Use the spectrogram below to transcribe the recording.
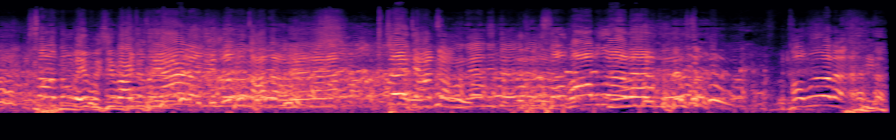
上了东北补习班就这样了，你说这咋整的？这家整的，你这手跑不过了，跑没了，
